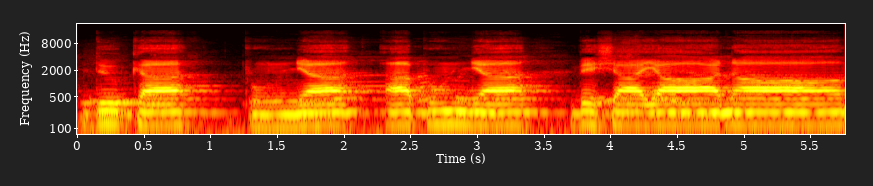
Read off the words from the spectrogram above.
Dukkha, Punya, Apunya, Vishayanam,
